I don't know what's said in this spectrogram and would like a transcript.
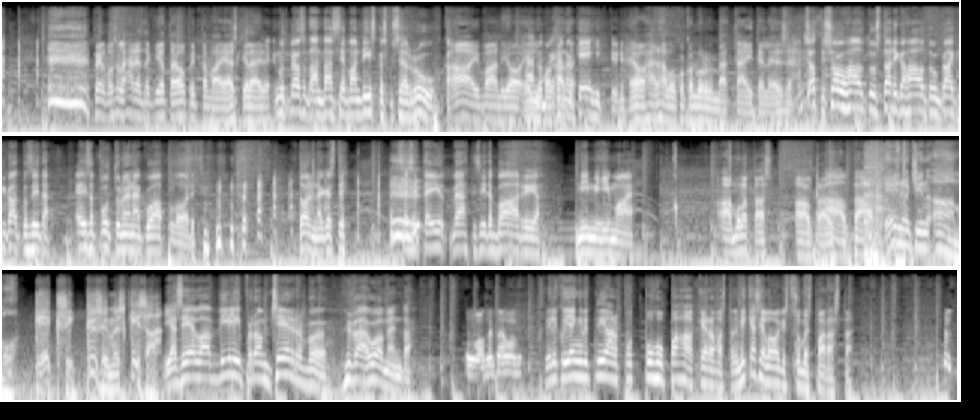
Meillä voisi olla häneltäkin jotain opittavaa jäskeläinen. Mutta me osataan tanssia vaan diskos, kun se on ruuhka. Aivan, joo. Hän, on, hän on kehittynyt. Joo, hän haluaa koko nurmin mättää itselleen se. Mut se otti show haltuun, stadika haltuun, kaikki katto siitä. Ei se puuttunut enää kuin uploadit. Todennäköisesti se sitten lähti siitä baariin ja Mimmi himaa ja... Aamulla taas altaa. Altaa. Energin aamu. Keksi kysymyskisa. Ja siellä on Vili from Jervo. Hyvää huomenta. Huomenta, huomenta. Vili, kun jengi nyt niin aina puhuu pahaa Keravasta, niin mikä siellä on oikeasti sun mielestä parasta?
